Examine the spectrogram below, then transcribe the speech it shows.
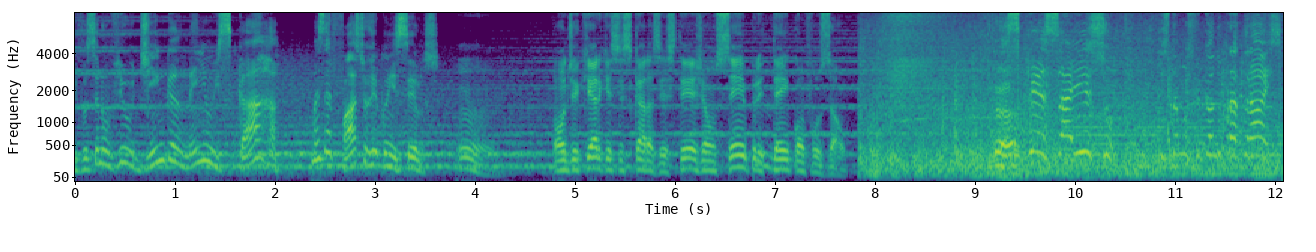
Você não viu o Jingan nem o Scarra? Mas é fácil reconhecê-los. Hum. Onde quer que esses caras estejam, sempre tem confusão. Esqueça isso! Estamos ficando pra trás!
